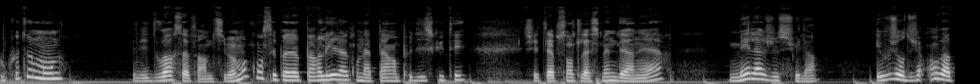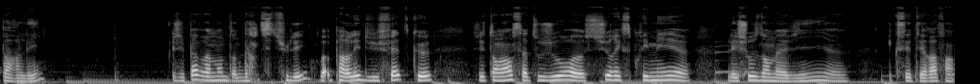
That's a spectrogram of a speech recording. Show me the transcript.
Coucou tout le monde. Dites voir, ça fait un petit moment qu'on s'est pas parlé là, qu'on n'a pas un peu discuté. J'étais absente la semaine dernière, mais là je suis là. Et aujourd'hui, on va parler. J'ai pas vraiment d'intitulé. On va parler du fait que j'ai tendance à toujours euh, surexprimer euh, les choses dans ma vie, euh, etc. Enfin,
